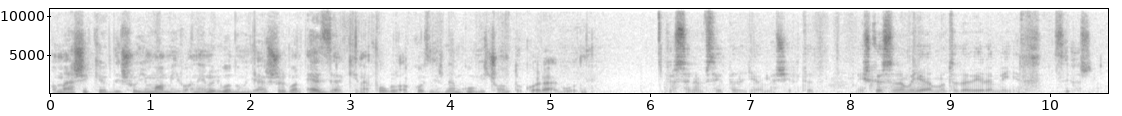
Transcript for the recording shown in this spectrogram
A másik kérdés, hogy ma mi van. Én úgy gondolom, hogy elsősorban ezzel kéne foglalkozni, és nem gumicsontokon rágódni. Köszönöm szépen, hogy elmesélted, és köszönöm, hogy elmondtad a véleményed. Szívesen.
